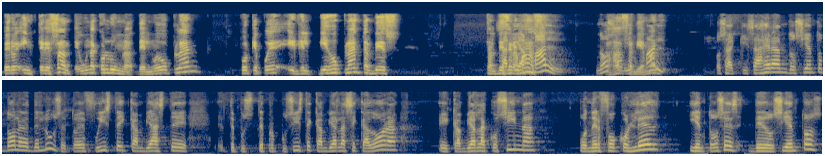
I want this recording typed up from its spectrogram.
pero interesante, una columna del nuevo plan, porque puede, en el viejo plan tal vez, tal vez salía era más. mal, ¿no? Ajá, salía, salía mal. mal. O sea, quizás eran 200 dólares de luz, entonces fuiste y cambiaste, te, te propusiste cambiar la secadora, eh, cambiar la cocina, poner focos LED, y entonces de 200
